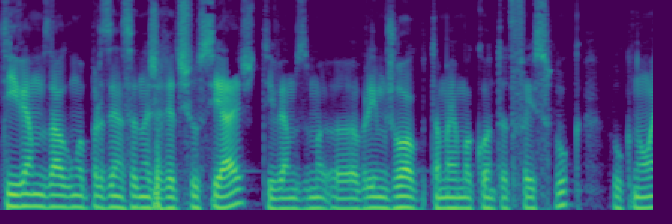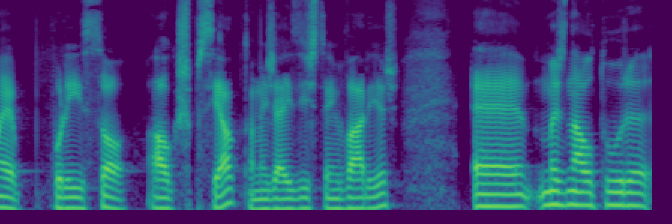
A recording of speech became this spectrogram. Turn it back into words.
tivemos alguma presença nas redes sociais, tivemos uma, abrimos logo também uma conta de Facebook, o que não é por aí só algo especial, que também já existem várias, uh, mas na altura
